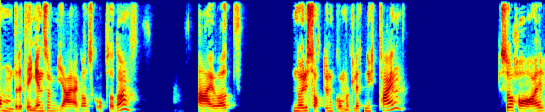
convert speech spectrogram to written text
andre tingen som jeg er ganske opptatt av, er jo at når Saturn kommer til et nytt tegn, så har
